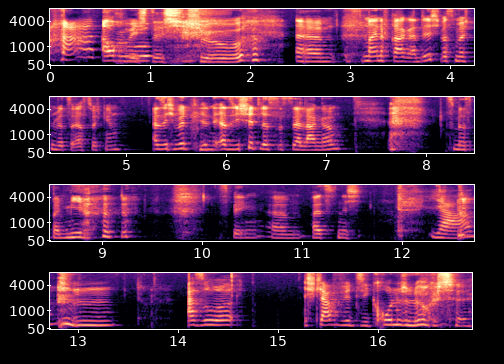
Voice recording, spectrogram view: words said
Auch True. wichtig. True. Ähm, meine Frage an dich. Was möchten wir zuerst durchgehen? Also ich würde, also die Shitlist ist sehr lange. Zumindest bei mir. Deswegen ähm, weiß ich nicht. Ja, mm, also ich glaube, wir die chronologische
